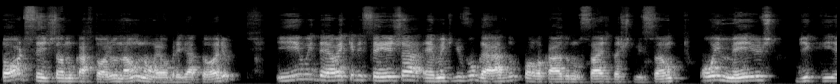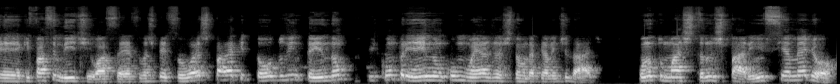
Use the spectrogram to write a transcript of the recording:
pode ser registrado no cartório ou não, não é obrigatório, e o ideal é que ele seja realmente divulgado, colocado no site da instituição, ou em meios de, é, que facilite o acesso das pessoas para que todos entendam e compreendam como é a gestão daquela entidade quanto mais transparência, melhor.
